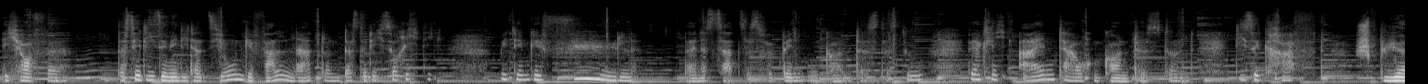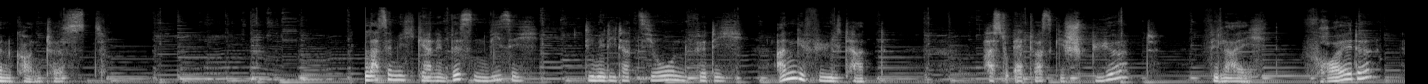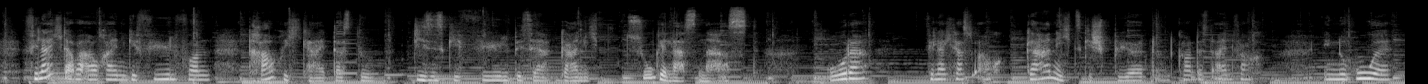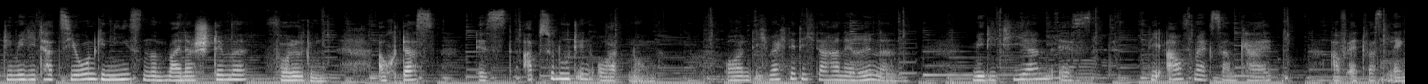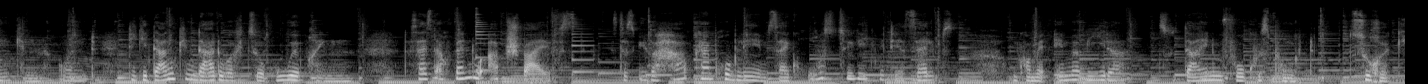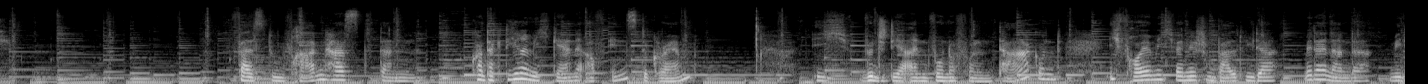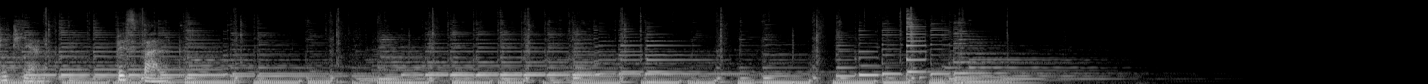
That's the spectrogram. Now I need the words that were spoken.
Ich hoffe, dass dir diese Meditation gefallen hat und dass du dich so richtig mit dem Gefühl deines Satzes verbinden konntest, dass du wirklich eintauchen konntest und diese Kraft spüren konntest. Lasse mich gerne wissen, wie sich die Meditation für dich angefühlt hat. Hast du etwas gespürt? Vielleicht Freude? Vielleicht aber auch ein Gefühl von Traurigkeit, dass du dieses Gefühl bisher gar nicht zugelassen hast. Oder vielleicht hast du auch gar nichts gespürt und konntest einfach in Ruhe die Meditation genießen und meiner Stimme folgen. Auch das ist absolut in Ordnung. Und ich möchte dich daran erinnern, meditieren ist die Aufmerksamkeit auf etwas lenken und die Gedanken dadurch zur Ruhe bringen. Das heißt, auch wenn du abschweifst, ist das überhaupt kein Problem. Sei großzügig mit dir selbst und komme immer wieder zu deinem Fokuspunkt zurück. Falls du Fragen hast, dann kontaktiere mich gerne auf Instagram. Ich wünsche dir einen wundervollen Tag und ich freue mich, wenn wir schon bald wieder miteinander meditieren. Bis bald.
